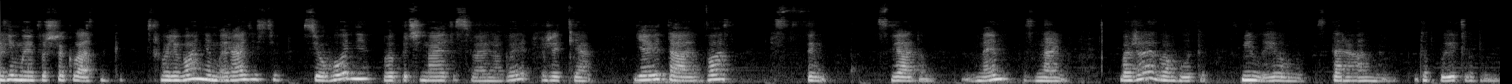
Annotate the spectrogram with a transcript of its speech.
Дорогі мої першокласники, з хвилюванням і радістю сьогодні ви починаєте своє нове життя. Я вітаю вас з цим святом, Днем Знань. Бажаю вам бути сміливими, старанними, допитливими,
